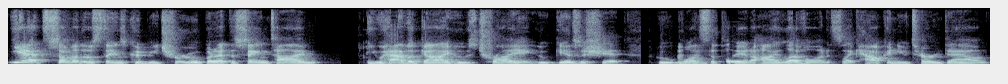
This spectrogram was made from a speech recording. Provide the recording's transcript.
yeah, some of those things could be true, but at the same time, you have a guy who's trying, who gives a shit, who mm-hmm. wants to play at a high level, and it's like, how can you turn down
